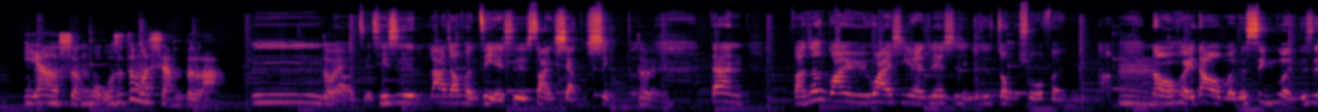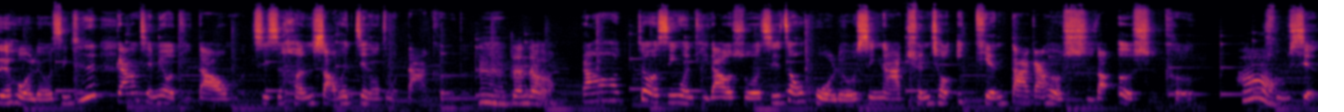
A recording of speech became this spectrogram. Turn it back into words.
一样的生活，我是这么想的啦。嗯，对，了解。其实辣椒粉自己也是算相信的，对，但。反正关于外星人这件事情就是众说纷纭嘛。嗯，那我回到我们的新闻，就是火流星。其实刚刚前面有提到，我们其实很少会见到这么大颗的。嗯，真的。然后就有新闻提到说，其实这种火流星啊，全球一天大概会有十到二十颗出现。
